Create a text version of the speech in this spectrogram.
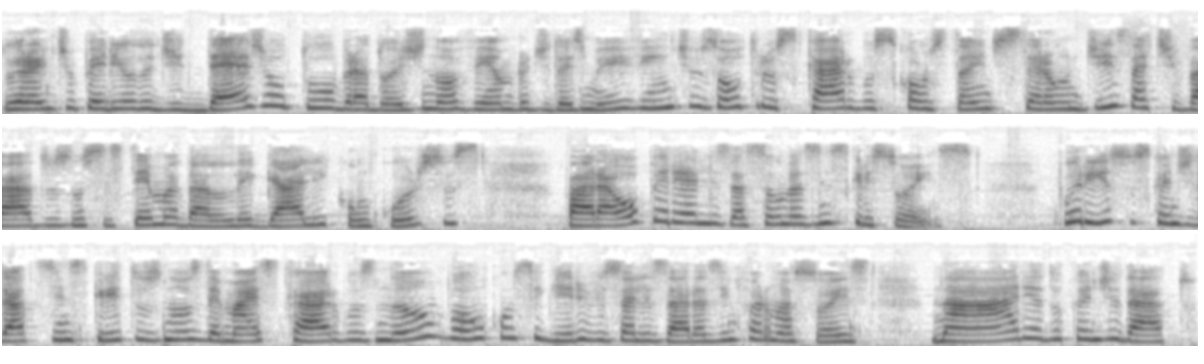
Durante o período de 10 de outubro a 2 de novembro de 2020, os outros cargos constantes serão desativados no sistema da Legale Concursos para a operalização das inscrições. Por isso, os candidatos inscritos nos demais cargos não vão conseguir visualizar as informações na área do candidato.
